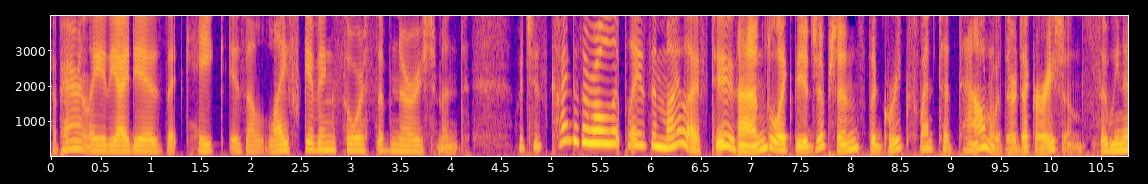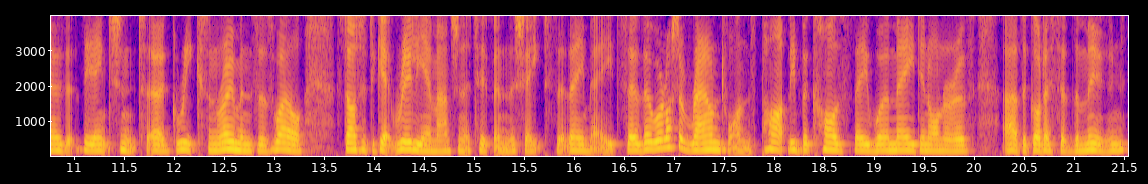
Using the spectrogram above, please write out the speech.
Apparently, the idea is that cake is a life giving source of nourishment which is kind of the role it plays in my life, too. And like the Egyptians, the Greeks went to town with their decorations. So we know that the ancient uh, Greeks and Romans as well started to get really imaginative in the shapes that they made. So there were a lot of round ones, partly because they were made in honor of uh, the goddess of the moon,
